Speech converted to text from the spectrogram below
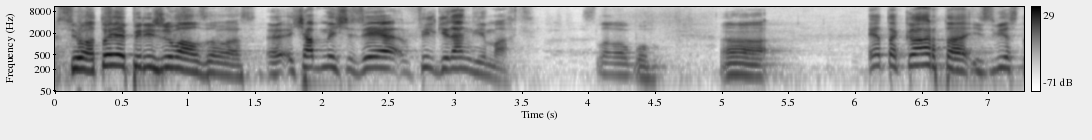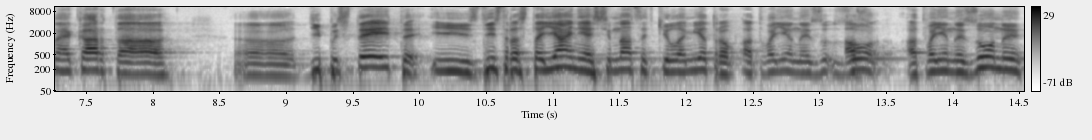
Все, а то я переживал за вас. Äh, Ich habe mich sehr viel Gedanken gemacht. Слава Богу. А, Это карта, известная карта Deep Estate, и здесь расстояние 17 километров от военной, зо- зо- от военной зоны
